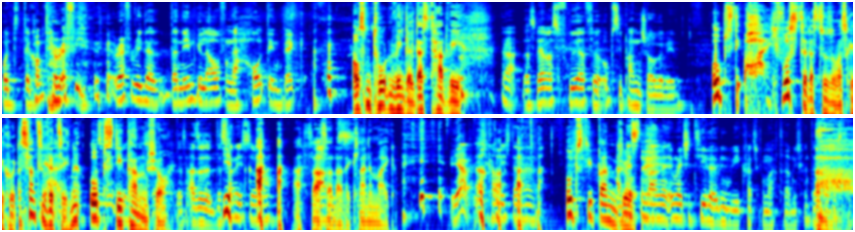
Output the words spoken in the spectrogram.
Und da kommt der Referee, Referee da, daneben gelaufen und er haut den weg. aus dem toten Winkel, das tat weh. Ja, das wäre was früher für Upsi Pannenshow gewesen. Ups, die, oh, ich wusste, dass du sowas geguckt hast. Das fandst du Ja, witzig, ne? Ups, die Pannenshow. ja. Das, also, das fand ich so. Ach, saß er da, der kleine Mike. Ja, ich kann mich da. Ups, die Am Pannenshow. besten mal, wenn irgendwelche Tiere irgendwie Quatsch gemacht haben. Ich fand das Ah.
